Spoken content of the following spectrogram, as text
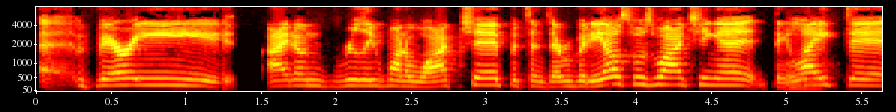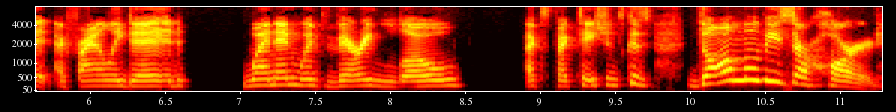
uh, very I don't really want to watch it, but since everybody else was watching it, they Mm. liked it. I finally did. Went in with very low expectations cuz doll movies are hard,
